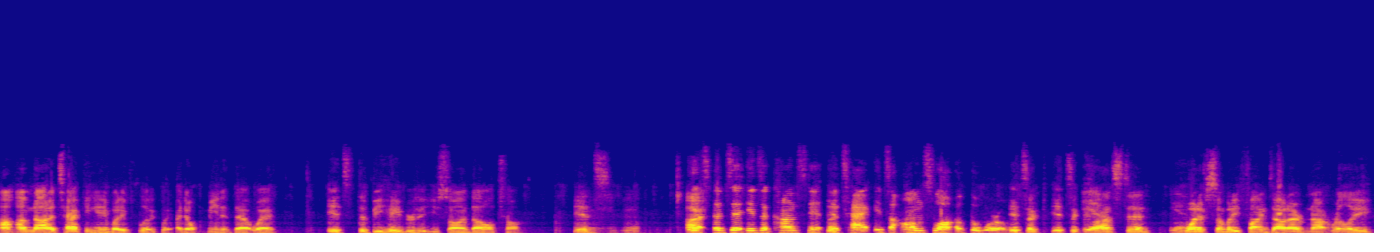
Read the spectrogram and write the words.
I- I'm not attacking anybody politically. I don't mean it that way. It's the behavior that you saw in Donald Trump. It's Mhm. I- it's it's a it's a constant It's- attack. It's an onslaught of the world. it's a it's a Yeah. constant. Yeah. What if somebody finds out I'm not really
